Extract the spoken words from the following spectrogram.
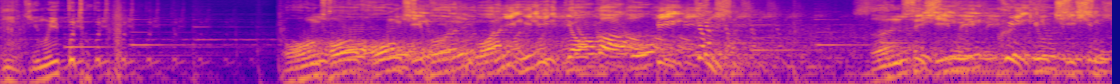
你因为不同，当初洪志文愿意为你调教无比感谢，纯粹是因为愧疚之心。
